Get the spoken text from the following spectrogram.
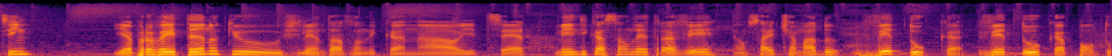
Sim. E aproveitando que o chileno tava falando de canal e etc, minha indicação letra V é um site chamado Veduca, veduca.com.br.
